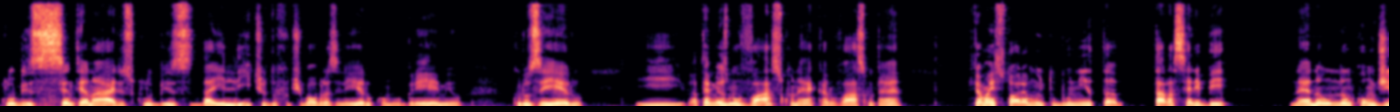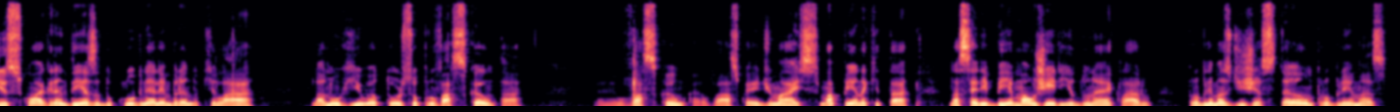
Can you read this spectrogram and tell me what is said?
Clubes centenários, clubes da elite do futebol brasileiro, como o Grêmio, Cruzeiro, e até mesmo o Vasco, né, cara? O Vasco, né? Que tem uma história muito bonita, tá na Série B. Né? Não, não condiz com a grandeza do clube, né? Lembrando que lá, lá no Rio eu torço pro Vascão, tá? É, o Vascão, cara. O Vasco é demais. Uma pena que tá na Série B, mal gerido, né? Claro, problemas de gestão, problemas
